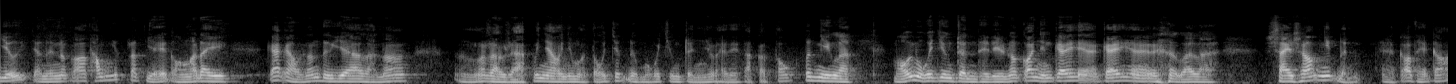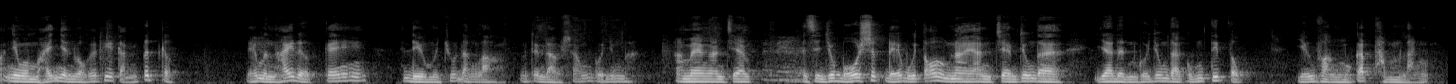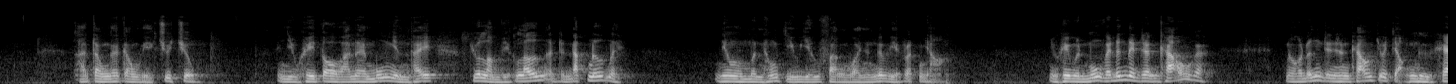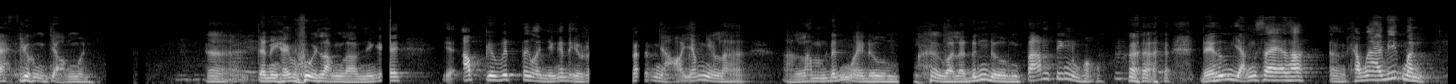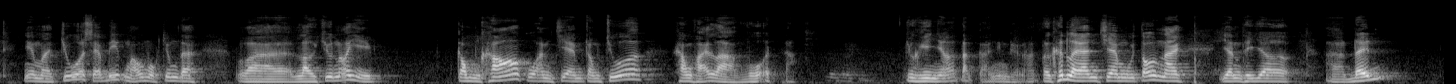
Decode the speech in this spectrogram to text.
dưới cho nên nó có thống nhất rất dễ còn ở đây các cái hội thánh tư gia là nó nó rào rạc với nhau nhưng mà tổ chức được một cái chương trình như vậy thì thật là tốt tất nhiên là mỗi một cái chương trình thì đều nó có những cái cái gọi là sai sót nhất định à, có thể có nhưng mà hãy nhìn vào cái khía cạnh tích cực để mình thấy được cái điều mà Chúa đang làm ở trên đời sống của chúng ta. Amen anh chị em. Amen. Xin Chúa bổ sức để buổi tối hôm nay anh chị em chúng ta gia đình của chúng ta cũng tiếp tục giữ phần một cách thầm lặng ở trong cái công việc Chúa chung. Nhiều khi tôi và anh em muốn nhìn thấy Chúa làm việc lớn ở trên đất nước này. Nhưng mà mình không chịu giữ phần vào những cái việc rất nhỏ. Nhiều khi mình muốn phải đứng trên sân khấu cơ. Nó đứng trên sân khấu chúa chọn người khác chứ không chọn mình. À, cho nên hãy vui lòng làm những cái, cái ốc cái vít tức là những cái điều rất, rất nhỏ giống như là à, lâm đứng ngoài đường gọi là đứng đường 8 tiếng đồng hồ để hướng dẫn xe thôi. À, không ai biết mình nhưng mà chúa sẽ biết mỗi một chúng ta. Và lời chúa nói gì? Công khó của anh chị em trong chúa không phải là vô ích đâu. Chúa ghi nhớ tất cả những điều đó. Tôi khích lệ anh chị em buổi tối hôm nay dành thì giờ à, đến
